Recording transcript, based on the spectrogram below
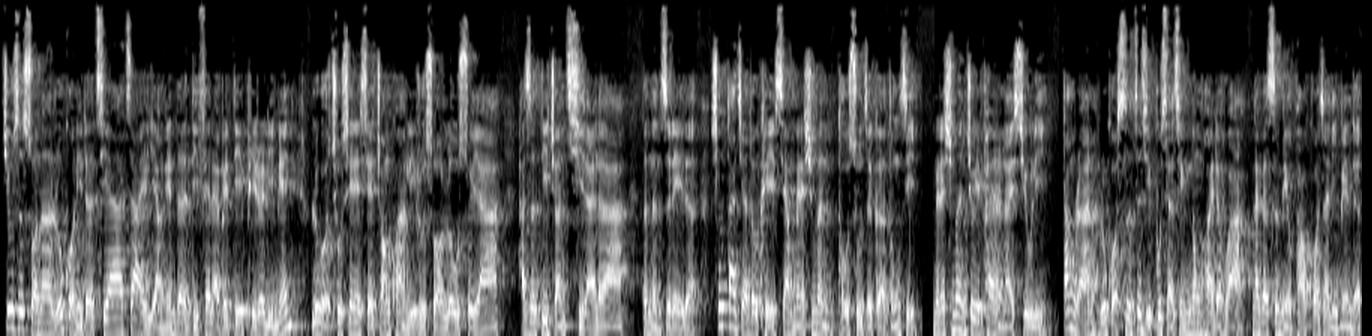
就是说呢，如果你的家在两年的 defect liability period 里面，如果出现一些状况，例如说漏水啊，还是地砖起来了啊，等等之类的，所以大家都可以向 management 投诉这个东西，management 就会派人来修理。当然，如果是自己不小心弄坏的话，那个是没有包括在里面的，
